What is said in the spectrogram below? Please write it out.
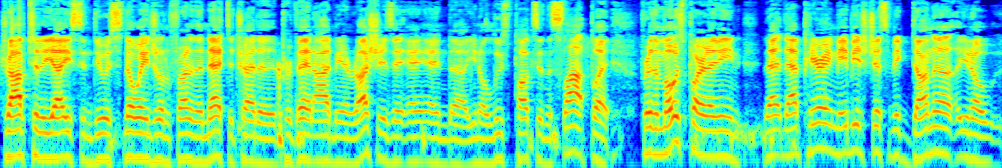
drop to the ice and do a snow angel in front of the net to try to prevent odd man rushes and, and uh, you know loose pucks in the slot. But for the most part, I mean that that pairing maybe it's just McDonagh, you know,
